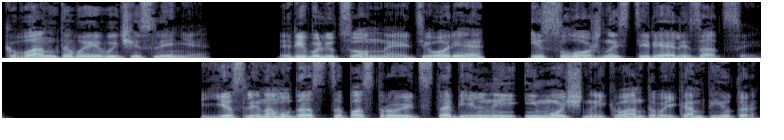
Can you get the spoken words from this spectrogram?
Квантовые вычисления. Революционная теория и сложности реализации. Если нам удастся построить стабильный и мощный квантовый компьютер,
